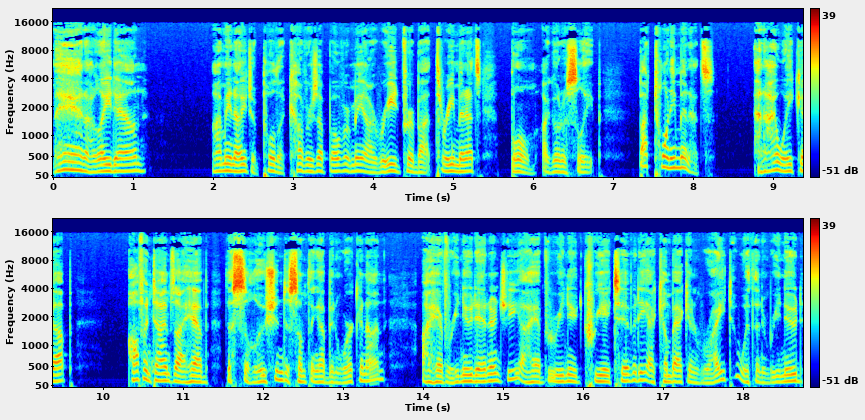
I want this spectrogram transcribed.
Man, I lay down I mean, I used to pull the covers up over me. I read for about three minutes. Boom, I go to sleep. About 20 minutes. And I wake up. Oftentimes, I have the solution to something I've been working on. I have renewed energy. I have renewed creativity. I come back and write with a renewed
